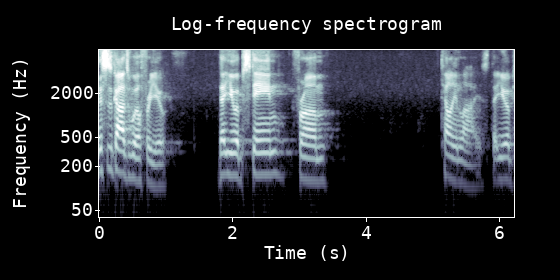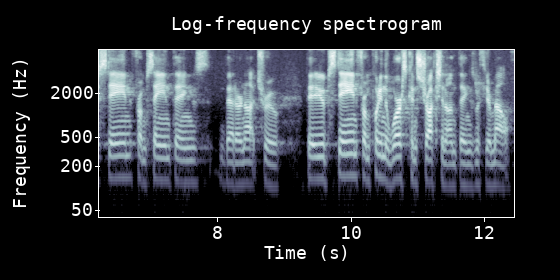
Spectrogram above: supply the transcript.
This is God's will for you that you abstain from telling lies, that you abstain from saying things that are not true, that you abstain from putting the worst construction on things with your mouth.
